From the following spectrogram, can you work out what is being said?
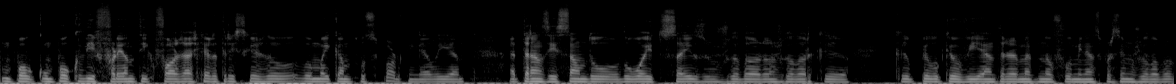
um, pouco, um pouco diferente e que foge às características do, do meio campo do Sporting. É ali a, a transição do, do 8-6, um jogador, um jogador que que pelo que eu vi anteriormente no Fluminense parecia um jogador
